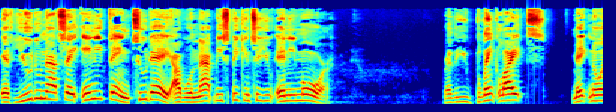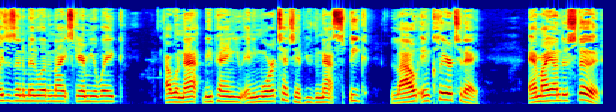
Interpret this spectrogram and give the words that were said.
If you do not say anything today, I will not be speaking to you anymore. Whether you blink lights, make noises in the middle of the night, scare me awake, I will not be paying you any more attention if you do not speak loud and clear today. Am I understood?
